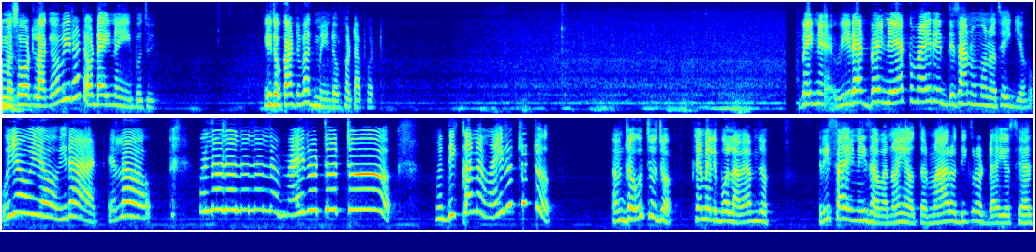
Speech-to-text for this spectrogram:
એમાં શોર્ટ લાગે વિરાટ અડાય નહીં બધું એ તો કાઢવા જ માંડ્યો ફટાફટ. ભાઈ ને વિરાટ ભાઈ ને એક મારી ને સાનુ મનો થઈ ગયો. ઉયો ઉયો વિરાટ હેલો ઓલો લો લો લો લો માયરું ટુટુ. દીકાને માયરું ટુટુ. આમ જો ઊંચું જો. ફેમિલી બોલાવે આમ જો. રિસાઈ નહીં જવાનું અહીંયા ઉતર. મારો દીકરો ડાયો છે હાલ.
